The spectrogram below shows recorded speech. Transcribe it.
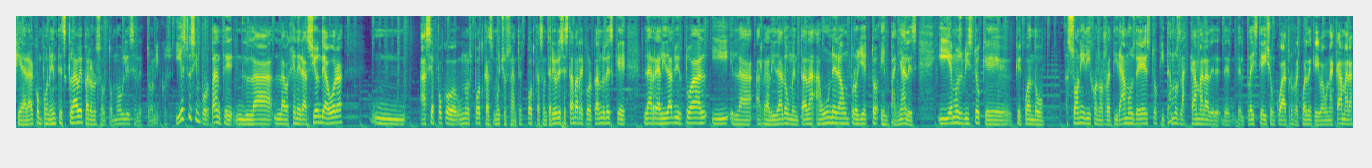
que hará componentes clave para los automóviles electrónicos. Y esto es importante, la, generación de ahora, mm, hace poco, unos podcasts, muchos antes, podcasts anteriores, estaba recordándoles que la realidad virtual y la realidad aumentada aún era un proyecto en pañales. Y hemos visto que, que cuando Sony dijo nos retiramos de esto, quitamos la cámara del PlayStation 4, recuerden que iba una cámara,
